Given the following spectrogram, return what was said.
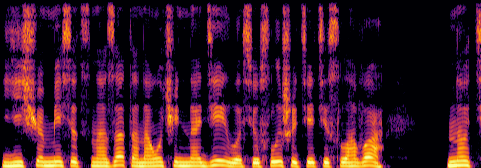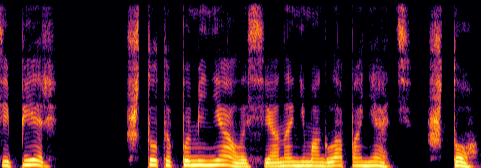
Еще месяц назад она очень надеялась услышать эти слова, но теперь что-то поменялось, и она не могла понять, что.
